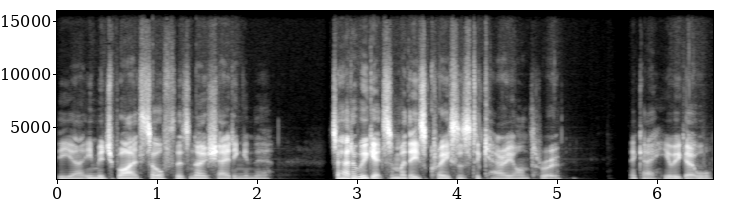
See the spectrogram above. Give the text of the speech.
the uh, image by itself. There's no shading in there. So how do we get some of these creases to carry on through? Okay, here we go. Well,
